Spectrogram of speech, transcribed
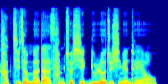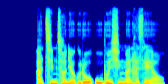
각 지점마다 3초씩 눌러주시면 돼요. 아침 저녁으로 5분씩만 하세요.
